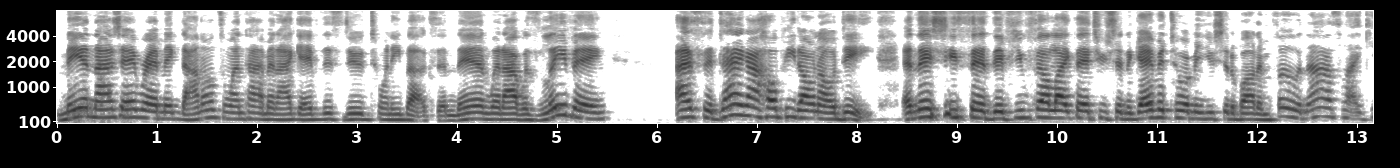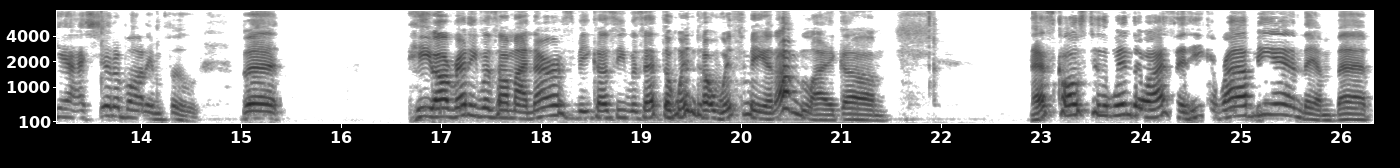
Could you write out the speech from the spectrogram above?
me and Najee were at McDonald's one time and I gave this dude 20 bucks. And then when I was leaving, I said, dang, I hope he don't OD. And then she said, if you felt like that, you shouldn't have gave it to him and you should have bought him food. And I was like, yeah, I should have bought him food. But he already was on my nerves because he was at the window with me. And I'm like, um, that's close to the window. I said he could rob me and them. But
